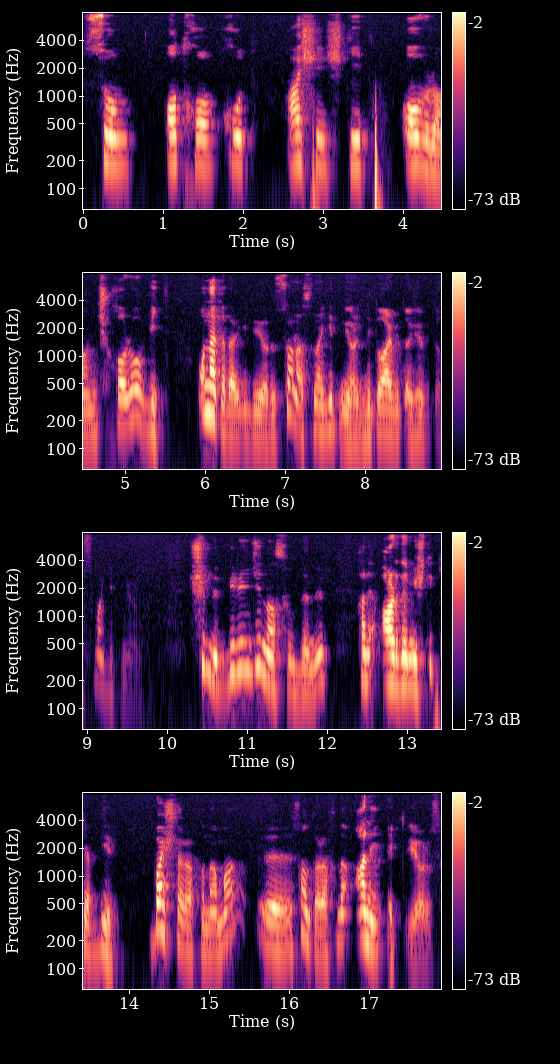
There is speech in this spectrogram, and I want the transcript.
sum, otho, hut, aşi, şkit, ovron, çhoro, vit. Ona kadar gidiyoruz. Sonrasına gitmiyoruz. Vitoar, vitojo, vitosuma gitmiyoruz. Şimdi birinci nasıl denir? Hani ar demiştik ya bir. Baş tarafına ama e, son tarafına ani ekliyoruz.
